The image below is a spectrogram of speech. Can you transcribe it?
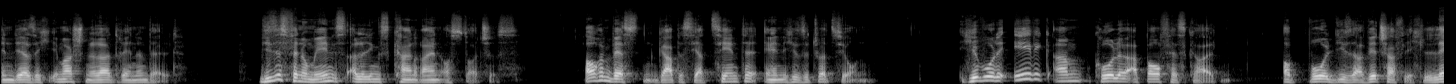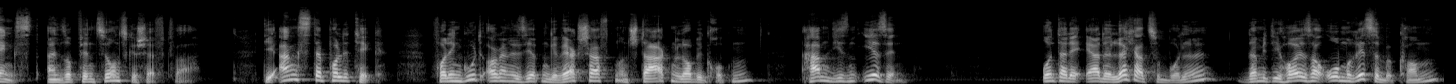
in der sich immer schneller drehenden Welt. Dieses Phänomen ist allerdings kein rein ostdeutsches. Auch im Westen gab es Jahrzehnte ähnliche Situationen. Hier wurde ewig am Kohleabbau festgehalten, obwohl dieser wirtschaftlich längst ein Subventionsgeschäft war. Die Angst der Politik vor den gut organisierten Gewerkschaften und starken Lobbygruppen haben diesen Irrsinn, unter der Erde Löcher zu buddeln, damit die Häuser oben Risse bekommen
